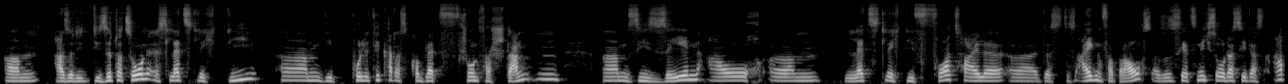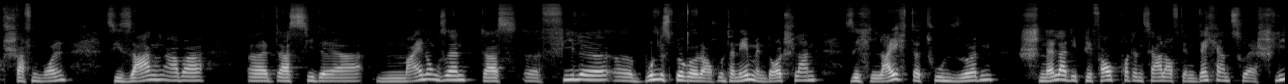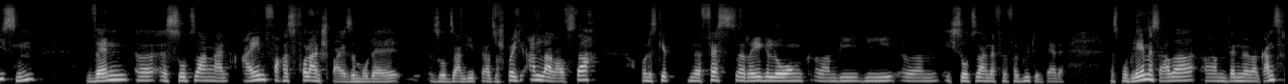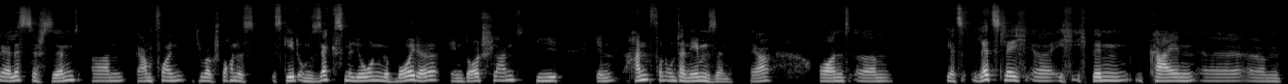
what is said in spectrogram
Ähm, also die, die Situation ist letztlich die, ähm, die Politik hat das komplett schon verstanden. Ähm, sie sehen auch ähm, letztlich die Vorteile äh, des, des Eigenverbrauchs. Also es ist jetzt nicht so, dass sie das abschaffen wollen. Sie sagen aber, dass sie der Meinung sind, dass äh, viele äh, Bundesbürger oder auch Unternehmen in Deutschland sich leichter tun würden, schneller die PV-Potenziale auf den Dächern zu erschließen, wenn äh, es sozusagen ein einfaches Volleinspeisemodell sozusagen gibt. Also sprich Anlage aufs Dach und es gibt eine feste Regelung, ähm, wie, wie ähm, ich sozusagen dafür vergütet werde. Das Problem ist aber, ähm, wenn wir mal ganz realistisch sind, wir haben vorhin darüber gesprochen, es, es geht um sechs Millionen Gebäude in Deutschland, die in Hand von Unternehmen sind. Ja? Und ähm, jetzt letztlich, äh, ich, ich bin kein äh, ähm,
